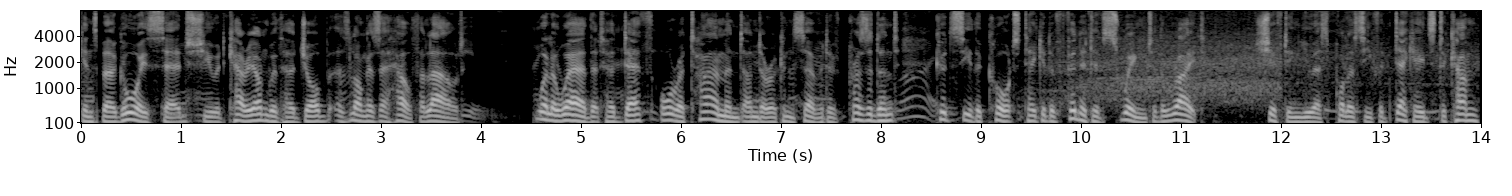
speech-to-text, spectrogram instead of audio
Ginsburg always said she would carry on with her job as long as her health allowed. Well aware that her death or retirement under a conservative president could see the court take a definitive swing to the right, shifting US policy for decades to come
